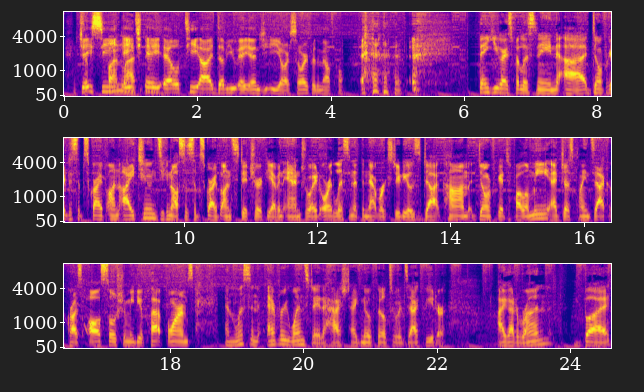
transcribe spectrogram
J C H A L T I W A N G E R. Sorry for the mouthful. Thank you guys for listening. Uh, don't forget to subscribe on iTunes. You can also subscribe on Stitcher if you have an Android or listen at thenetworkstudios.com. Don't forget to follow me at Just Plain Zack across all social media platforms and listen every Wednesday to hashtag no filter with Zack Peter. I got to run, but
